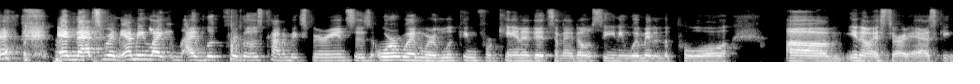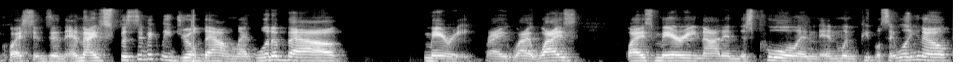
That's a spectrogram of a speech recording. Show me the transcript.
and that's when I mean, like I look for those kind of experiences, or when we're looking for candidates and I don't see any women in the pool. Um, you know, I start asking questions and and I specifically drill down, like, what about Mary, right? Why why is why is Mary not in this pool? And and when people say, well, you know,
